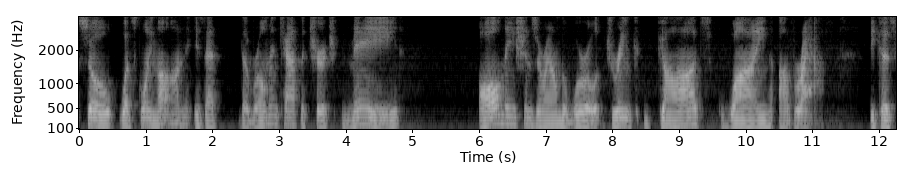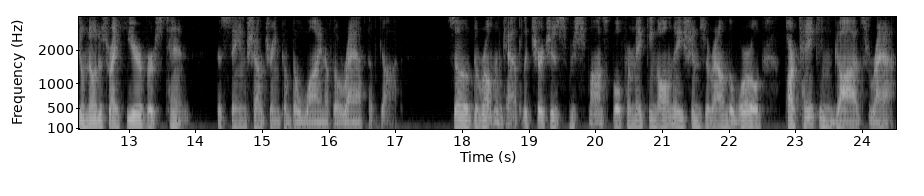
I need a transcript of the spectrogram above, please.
So what's going on is that the Roman Catholic Church made all nations around the world drink God's wine of wrath. Because you'll notice right here, verse 10 the same shall drink of the wine of the wrath of God. So the Roman Catholic Church is responsible for making all nations around the world partake in God's wrath.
